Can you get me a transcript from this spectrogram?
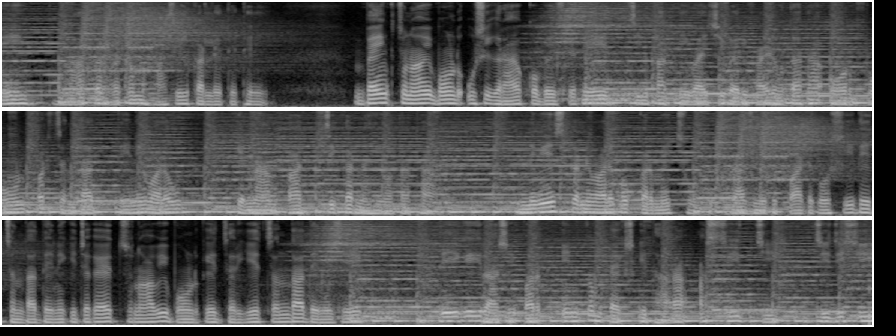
में बनाकर रकम हासिल कर लेते थे। बैंक चुनावी बॉन्ड उसी ग्राहक को बेचते थे जिनका केवाईसी वेरीफाइड होता था और बॉन्ड पर चंदा देने वालों के नाम का ज़िक्र नहीं होता था। निवेश करने वाले को कर में छूट। राजनीतिक पार्टी को सीधे चंदा देने की जगह चुनावी बॉन्ड के ज़रिए चंदा देने से दी गई राशि पर इनकम टैक्स की धारा 80 जी जी जी जीजीसी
